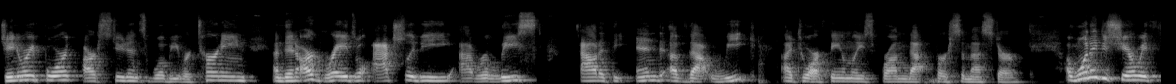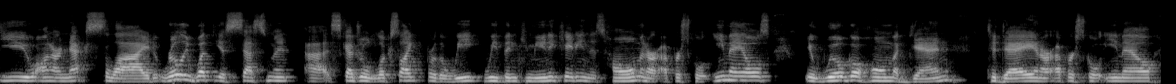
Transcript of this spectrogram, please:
January 4th, our students will be returning, and then our grades will actually be uh, released out at the end of that week uh, to our families from that first semester. I wanted to share with you on our next slide really what the assessment uh, schedule looks like for the week. We've been communicating this home in our upper school emails. It will go home again today in our upper school email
